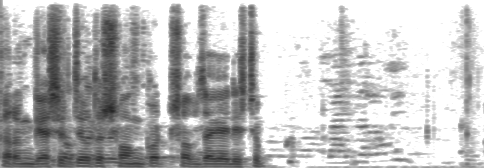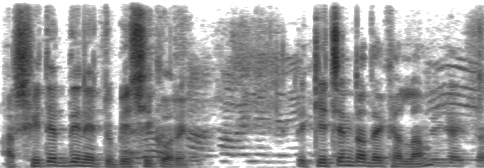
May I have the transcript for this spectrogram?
কারণ গ্যাসের যেহেতু সংকট সব জায়গায় ডিস্টার্ব আর শীতের দিনে একটু বেশি করে। কিচেনটা দেখালাম। আছে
